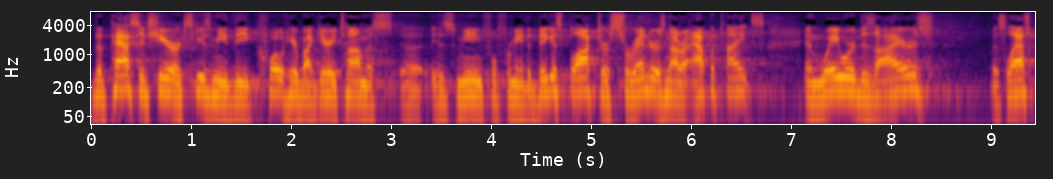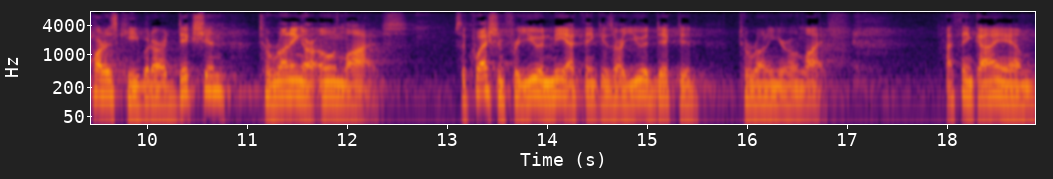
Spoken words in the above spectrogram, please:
The passage here, excuse me, the quote here by Gary Thomas uh, is meaningful for me. The biggest block to our surrender is not our appetites and wayward desires. This last part is key, but our addiction to running our own lives. So the question for you and me, I think, is are you addicted to running your own life? I think I am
